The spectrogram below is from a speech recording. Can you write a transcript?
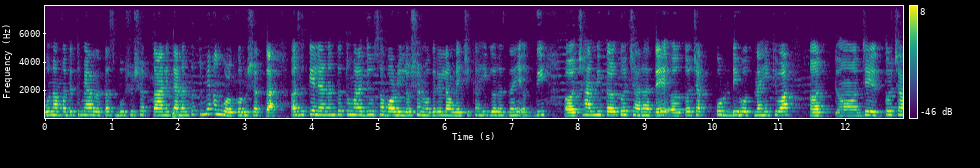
उन्हामध्ये तुम्ही अर्धा तास बसू शकता आणि त्यानंतर तुम्ही आंघोळ करू शकता. असं केल्यानंतर तुम्हाला दिवसा बॉडी लोशन वगैरे लावण्याची काही गरज नाही. अगदी छान नितळ त्वचा राहते. त्वचा कोरडी होत नाही किंवा जे त्वचा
